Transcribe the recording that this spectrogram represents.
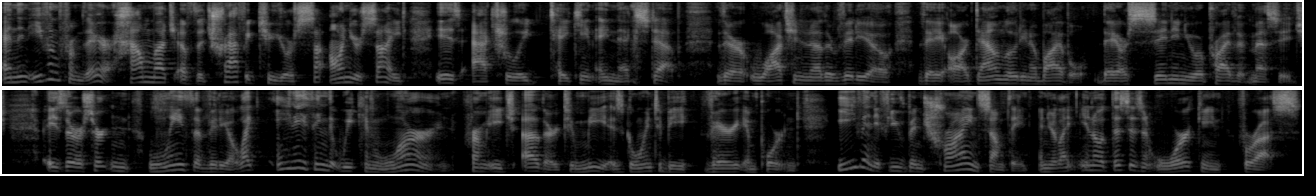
and then even from there how much of the traffic to your on your site is actually taking a next step? They're watching another video. They are downloading a bible. They are sending you a private message. Is there a certain length of video? Like anything that we can learn from each other to me is going to be very important. Even if you've been trying something and you're like you know this isn't working for us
